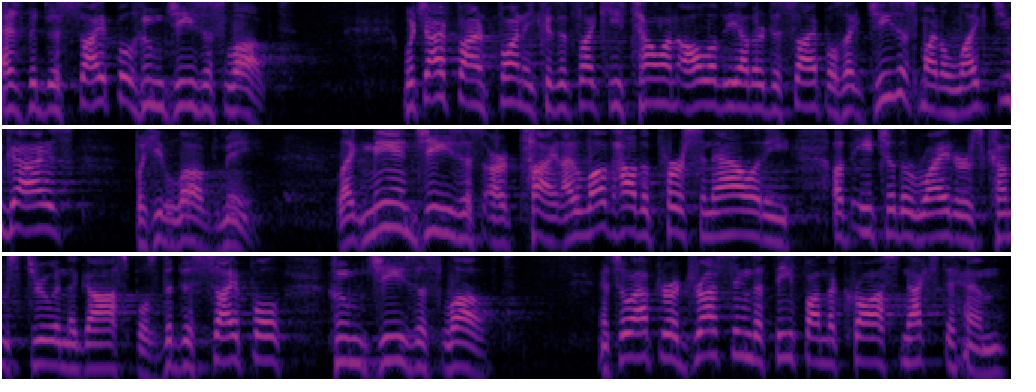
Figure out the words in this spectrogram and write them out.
as the disciple whom Jesus loved, which I find funny because it's like he's telling all of the other disciples, like, Jesus might have liked you guys, but he loved me. Like, me and Jesus are tight. I love how the personality of each of the writers comes through in the Gospels the disciple whom Jesus loved. And so, after addressing the thief on the cross next to him,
